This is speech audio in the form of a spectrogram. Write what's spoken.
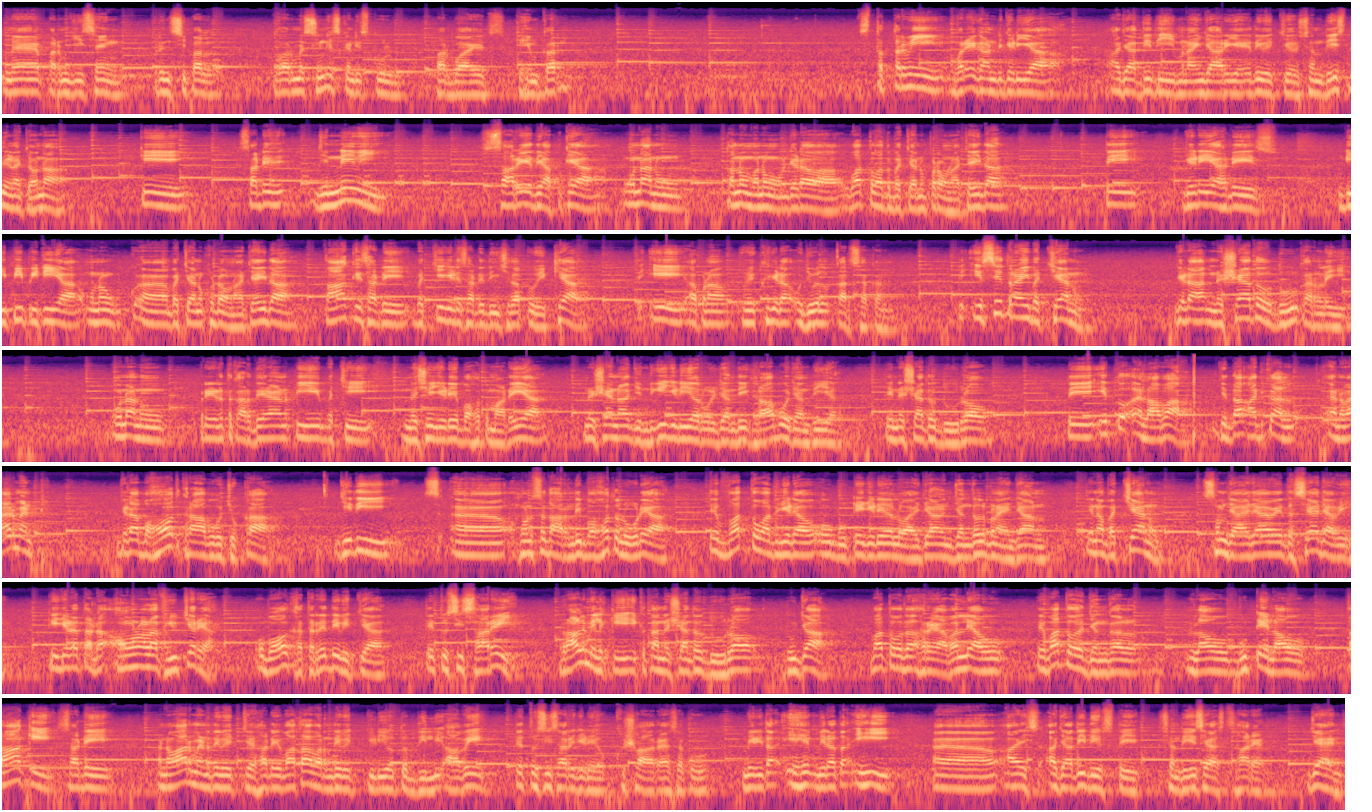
ਮੈਂ Paramjit Singh, principal government senior secondary school for boys Khemkaran 77ਵੀਂ ਵਰ੍ਹੇਗੰਢ ਜਿਹੜੀ ਆ, ਆਜ਼ਾਦੀ ਦੀ ਮਨਾਈ ਜਾ ਰਹੀ ਹੈ, ਇਹਦੇ ਵਿੱਚ ਸੰਦੇਸ਼ ਦੇਣਾ ਚਾਹੁੰਦਾ ਕਿ ਸਾਡੇ ਜਿੰਨੇ ਵੀ ਸਾਰੇ ਅਧਿਆਪਕ ਆ, ਉਹਨਾਂ ਨੂੰ ਤਨੋਂ ਮਨੋਂ ਜਿਹੜਾ ਵਾ, ਵੱਧ ਤੋਂ ਵੱਧ ਬੱਚਿਆਂ ਨੂੰ ਪੜਾਉਣਾ ਚਾਹੀਦਾ ਤੇ ਜਿਹੜੇ ਸਾਡੇ ਡੀ ਪੀ ਪੀ ਟੀ ਆ, ਉਹਨਾਂ ਨੂੰ ਬੱਚਿਆਂ ਨੂੰ ਖਿਡਾਉਣਾ ਚਾਹੀਦਾ ਤਾਂ ਕਿ ਸਾਡੇ ਬੱਚੇ ਜਿਹੜੇ ਸਾਡੇ ਦੇਸ਼ ਦਾ ਭਵਿੱਖ ਆ ਤੇ ਇਹ ਆਪਣਾ ਭਵਿੱਖ ਜਿਹੜਾ ਉਜਵਲ ਕਰ ਸਕਣ। ਤੇ ਇਸੇ ਤਰ੍ਹਾਂ ਹੀ ਬੱਚਿਆਂ ਨੂੰ ਜਿਹੜਾ ਨਸ਼ਿਆਂ ਤੋਂ ਦੂਰ ਕਰਨ ਲਈ ਉਹਨਾਂ ਨੂੰ ਪ੍ਰੇਰਿਤ ਕਰਦੇ ਰਹਿਣ ਵੀ ਇਹ ਬੱਚੇ ਨਸ਼ੇ ਜਿਹੜੇ ਬਹੁਤ ਮਾੜੇ ਆ, ਨਸ਼ਿਆਂ ਨਾਲ ਜ਼ਿੰਦਗੀ ਜਿਹੜੀ ਆ ਰੁਲ ਜਾਂਦੀ, ਖਰਾਬ ਹੋ ਜਾਂਦੀ ਆ ਤੇ ਨਸ਼ਿਆਂ ਤੋਂ ਦੂਰ ਰਹੋ। ਤੇ ਇਹ ਤੋਂ ਇਲਾਵਾ ਜਿੱਦਾਂ ਅੱਜ ਕੱਲ এনवायरमेंट ਜਿਹੜਾ ਬਹੁਤ ਖਰਾਬ ਹੋ ਚੁੱਕਾ, ਜਿਹਦੀ ਸ- ਹੁਣ ਸੁਧਾਰਨ ਦੀ ਬਹੁਤ ਲੋੜ ਆ, ਤੇ ਵੱਧ ਤੋਂ ਵੱਧ ਜਿਹੜਾ ਉਹ ਬੂਟੇ ਜਿਹੜੇ ਆ ਲਵਾਏ ਜਾਣ, ਜੰਗਲ ਬਣਾਏ ਜਾਣ ਤੇ ਇਹਨਾਂ ਬੱਚਿਆਂ ਨੂੰ ਸਮਝਾਇਆ ਜਾਵੇ, ਦੱਸਿਆ ਜਾਵੇ ਕਿ ਜਿਹੜਾ ਤੁਹਾਡਾ ਆਉਣ ਵਾਲਾ ਫਿਊਚਰ ਆ, ਉਹ ਬਹੁਤ ਖਤਰੇ ਦੇ ਵਿੱਚ ਆ, ਤੇ ਤੁਸੀਂ ਸਾਰੇ ਹੀ ਰਲ ਮਿਲ ਕੇ ਇੱਕ ਤਾਂ ਨਸ਼ਿਆਂ ਤੋਂ ਦੂਰ ਰਹੋ, ਦੂਜਾ ਵੱਧ ਤੋਂ ਵੱਧ ਹਰਿਆਵਲ ਲਿਆਓ, ਤੇ ਵੱਧ ਤੋਂ ਵੱਧ ਜੰਗਲ ਲਾਓ, ਬੂਟੇ ਲਾਓ, ਤਾਂ ਕਿ ਸਾਡੇ এনवायरमेंट ਦੇ ਵਿੱਚ, ਸਾਡੇ ਵਾਤਾਵਰਨ ਦੇ ਵਿੱਚ ਜਿਹੜੀ ਉਹ ਤਬਦੀਲੀ ਆਵੇ ਤੇ ਤੁਸੀਂ ਸਾਰੇ ਜਿਹੜੇ ਉਹ ਖੁਸ਼ਹਾਲ ਰਹਿ ਸਕੋ। ਮੇਰੀ ਤਾਂ ਇਹ, ਮੇਰਾ ਤਾਂ ਇਹੀ ਇਸ ਆਜ਼ਾਦੀ ਦਿਵਸ ਤੇ ਸੰਦੇਸ਼ ਹੈ ਸਾਰਿਆਂ ਨੂੰ। ਜੈ ਹਿੰਦ।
